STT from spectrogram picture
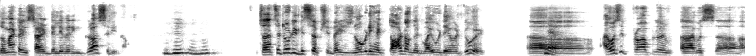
zomato is started delivering grocery now Mhm. Mhm. so that's a total disruption right nobody had thought of that why would they ever do it uh, i was at problem uh, i was uh,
